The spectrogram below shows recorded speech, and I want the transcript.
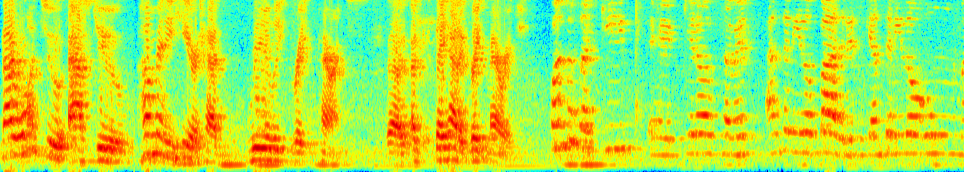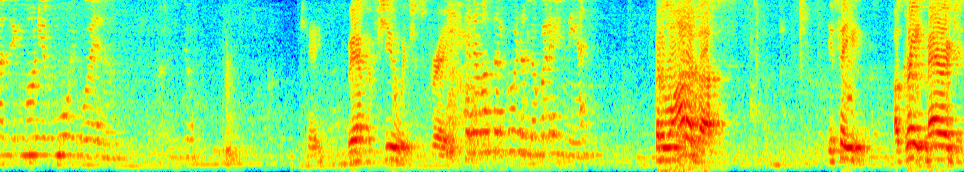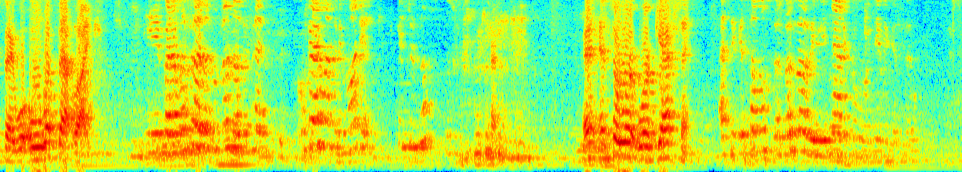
Now, I want to ask you how many here had really great parents? Uh, they had a great marriage. ¿Cuántos aquí, eh, quiero saber, han tenido padres que han tenido un matrimonio muy bueno? Okay. We have a few, which is great. Tenemos algunos, lo cual es genial. But a lot of us, you say a great marriage, you say, well, well what's that like? Y para muchos de nosotros nos dicen, un gran matrimonio. ¿Qué es eso? And, and so we're, we're guessing. Así que estamos tratando de adivinar cómo tiene que ser.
